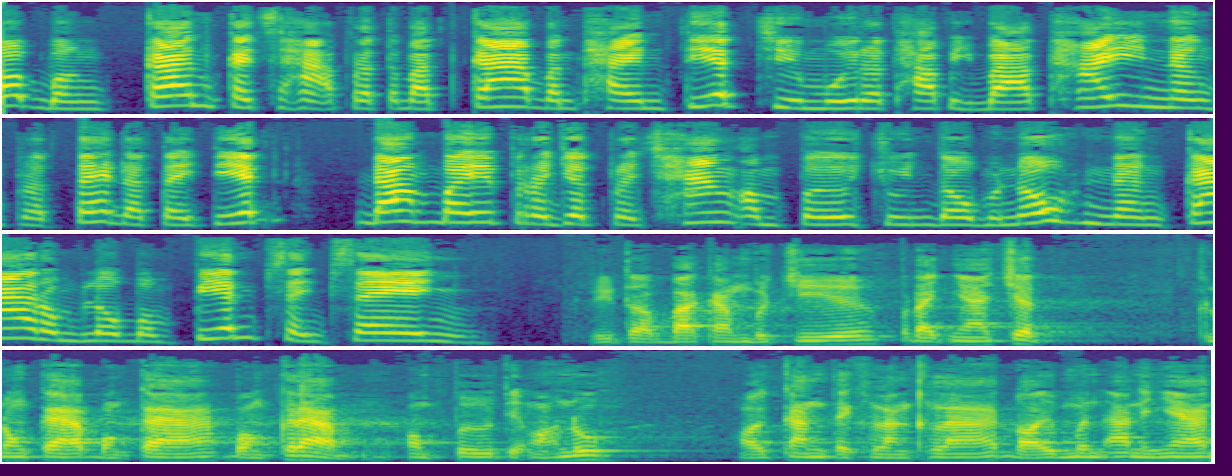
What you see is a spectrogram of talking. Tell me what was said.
របង្កើនកិច្ចសហប្រតិបត្តិការបន្ថែមទៀតជាមួយរដ្ឋាភិបាលថៃនិងប្រទេសដទៃទៀតដើម្បីប្រយុទ្ធប្រឆាំងអំពើជួញដូរមនុស្សនិងការរំលោភបំពានផ្សេងផ្សេងរដ្ឋាភិបាលកម្ពុជាបដិញ្ញាចិត្តក្នុងការបង្ការបង្ក្រាបអំពើទាំងអស់នោះឲ្យកាន់តែខ្លាំងក្លាដោយមិនអនុញ្ញាត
